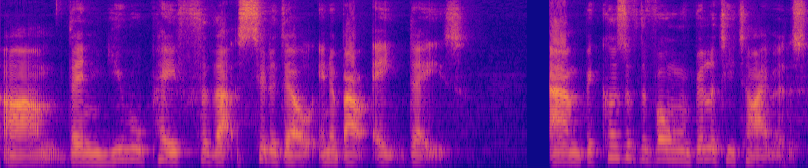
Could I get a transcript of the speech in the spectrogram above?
um, then you will pay for that citadel in about eight days. And because of the vulnerability timers,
